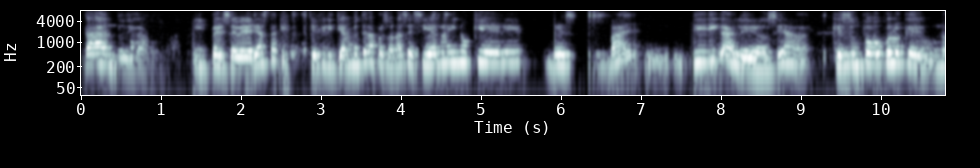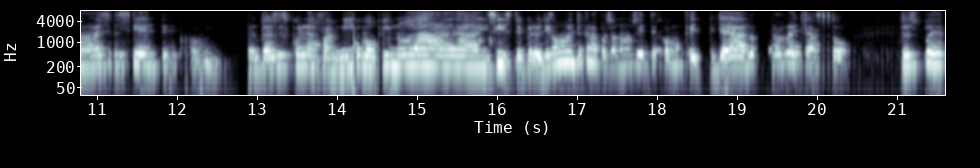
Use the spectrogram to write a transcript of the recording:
dando, digamos, y persevere hasta que definitivamente la persona se cierra y no quiere, pues vaya, dígale, o sea, que es un poco lo que uno a veces siente con, entonces con la familia, como que uno da, da, insiste, pero llega un momento que la persona no siente como que ya lo, lo rechazó. Entonces, pues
